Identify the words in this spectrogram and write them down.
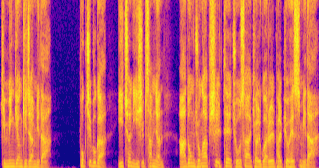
김민경 기자입니다. 복지부가 2023년 아동종합 실태 조사 결과를 발표했습니다.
